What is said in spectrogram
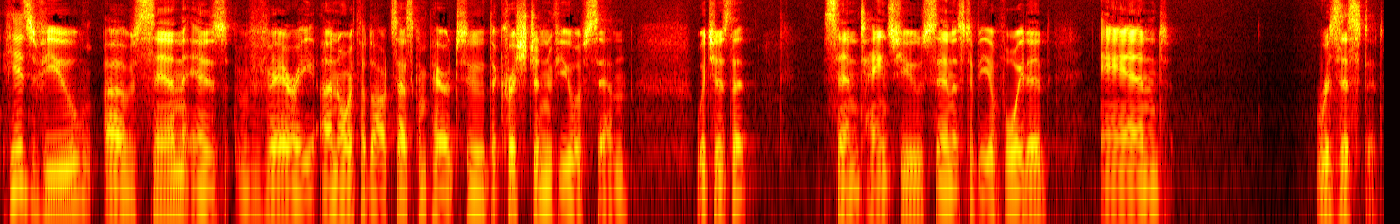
his view of sin is very unorthodox as compared to the Christian view of sin, which is that sin taints you, sin is to be avoided and resisted.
